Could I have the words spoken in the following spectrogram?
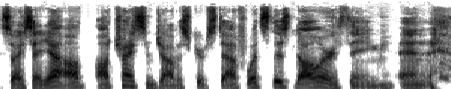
So i said yeah i'll, I'll try some javascript stuff. What's this dollar thing? And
